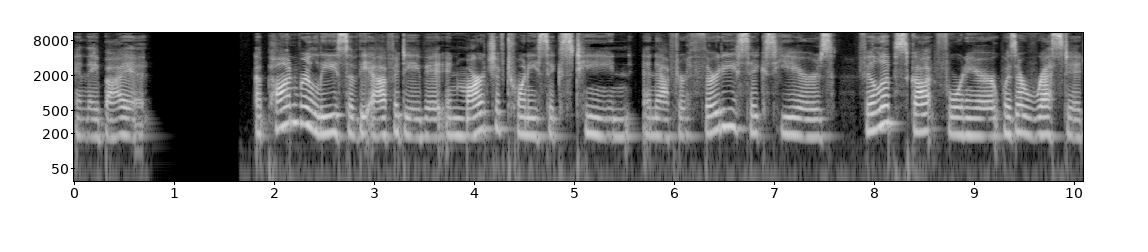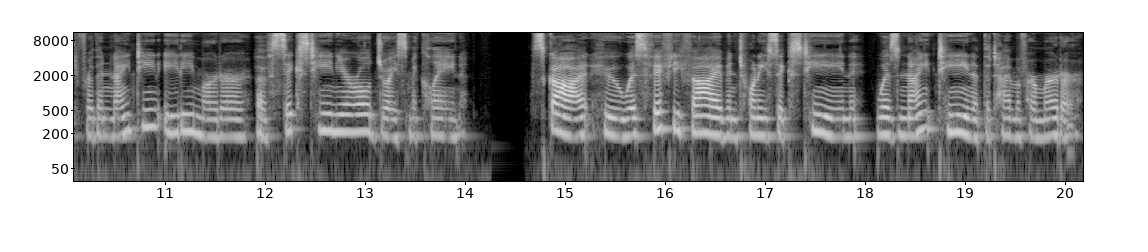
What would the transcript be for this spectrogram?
and they buy it. Upon release of the affidavit in March of 2016, and after 36 years, Philip Scott Fournier was arrested for the 1980 murder of 16 year old Joyce McLain. Scott, who was 55 in 2016, was 19 at the time of her murder.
